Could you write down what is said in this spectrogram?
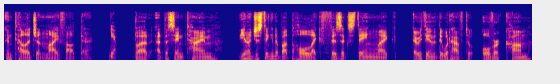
intelligent life out there. Yep. But at the same time, you know, just thinking about the whole like physics thing, like everything that they would have to overcome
